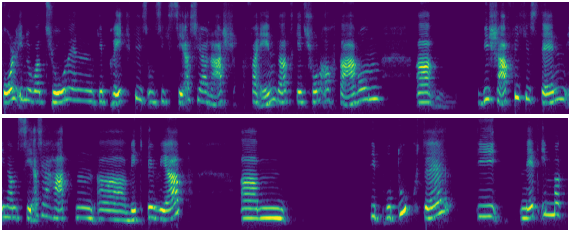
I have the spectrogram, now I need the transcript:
voll Innovationen geprägt ist und sich sehr, sehr rasch verändert, geht es schon auch darum, äh, wie schaffe ich es denn in einem sehr, sehr harten äh, Wettbewerb, ähm, die Produkte, die nicht immer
